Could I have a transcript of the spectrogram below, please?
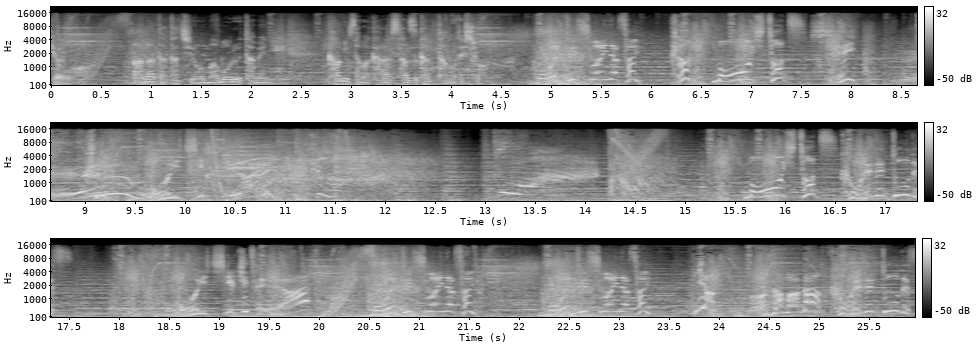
今日あなたたちを守るために神様から授かったのでしょう。燃えてしまいなさい。かもう一つせい。もう一撃もう一つこれでどうです？もう一撃燃えてしまいなさい。燃えてしまいなさい。いやまだまだこれでどうです？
